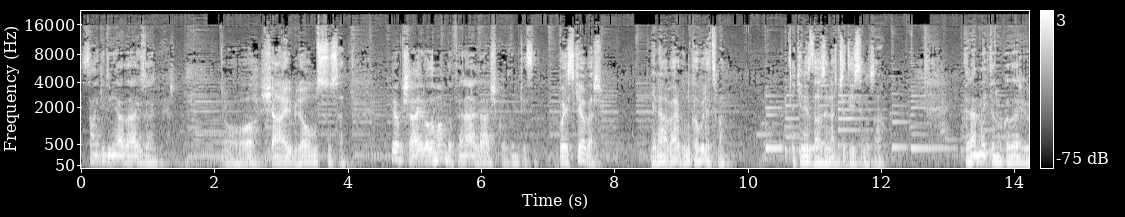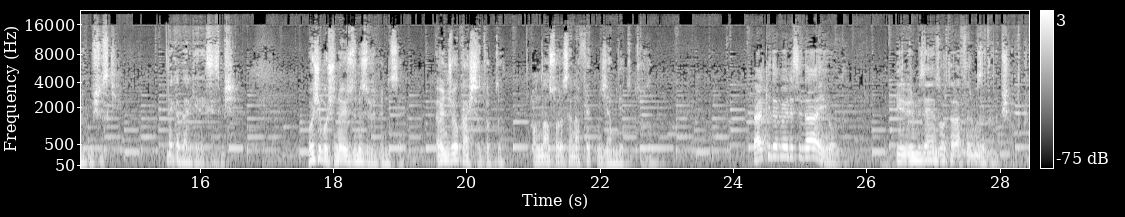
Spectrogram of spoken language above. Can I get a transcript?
Sanki dünya daha güzel bir yer. Oo, şair bile olmuşsun sen. Yok şair olamam da fena halde aşık oldum kesin. Bu eski haber. Yeni haber bunu kabul etmem. İkiniz de hazinatçı değilsiniz ha. Direnmekten o kadar yorulmuşuz ki. Ne kadar gereksizmiş. Boşu boşuna üzdünüz birbirinizi. Önce o kaçtı durdu. Ondan sonra sen affetmeyeceğim diye tutturdun. Belki de böylesi daha iyi oldu. Birbirimize en zor taraflarımızla tanımış olduk.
